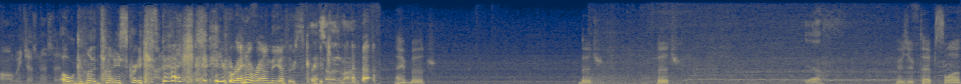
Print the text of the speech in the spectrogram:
Oh, we just missed it. Oh god, Tiny Scrake is back! he ran around the other Yeah, so is mine. Hey, bitch. Bitch. Bitch. Yeah. Here's your tip, slut.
